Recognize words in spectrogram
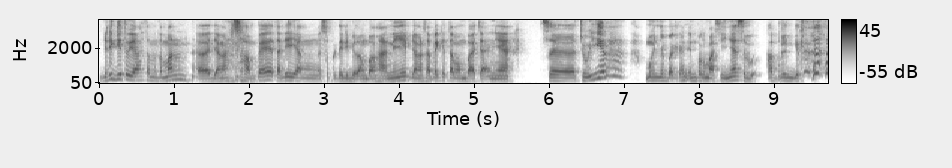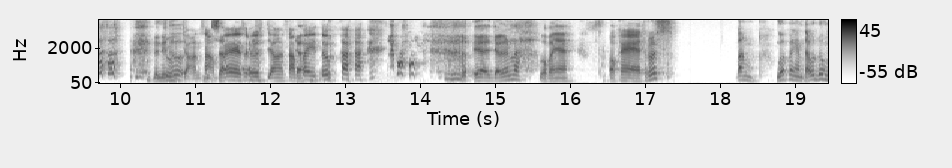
Jadi gitu ya teman-teman, uh, jangan sampai tadi yang seperti dibilang Bang Hanif, jangan sampai kita membacanya secuil, menyebarkan informasinya seabring gitu. Dan Tuh, itu jangan bisa, sampai serius jangan sampai ya. itu. ya janganlah pokoknya. Oke, terus Bang, gue pengen tahu dong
